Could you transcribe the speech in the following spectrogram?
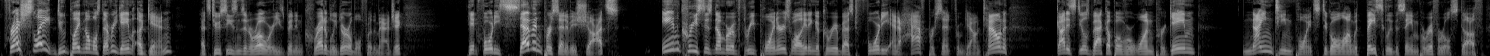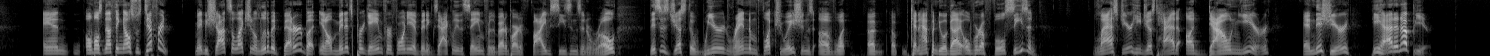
fresh slate. Dude played in almost every game again. That's two seasons in a row where he's been incredibly durable for the Magic. Hit 47% of his shots, increased his number of three pointers while hitting a career best 40.5% from downtown. Got his steals back up over one per game. 19 points to go along with basically the same peripheral stuff. And almost nothing else was different. Maybe shot selection a little bit better, but you know, minutes per game for Fournier have been exactly the same for the better part of five seasons in a row. This is just the weird random fluctuations of what uh, uh, can happen to a guy over a full season. Last year, he just had a down year, and this year, he had an up year.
